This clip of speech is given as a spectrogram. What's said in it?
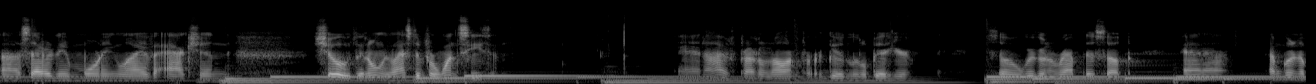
uh, Saturday morning live action show that only lasted for one season. And I've prattled on for a good little bit here, so we're going to wrap this up, and uh, I'm going to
